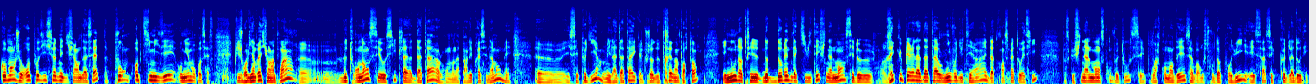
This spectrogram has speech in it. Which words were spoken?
comment je repositionne mes différentes assets pour optimiser au mieux mon process. Puis je reviendrai sur un point, euh, le tournant c'est aussi que la data, alors on en a parlé précédemment, mais euh, et c'est peu dire, mais la data est quelque chose de très important. Et nous, notre, notre domaine d'activité, finalement, c'est de récupérer la data au niveau du terrain et de la transmettre au SI. Parce que finalement, ce qu'on veut tous, c'est pouvoir commander, savoir où se trouve notre produit, et ça, c'est que de la donnée.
